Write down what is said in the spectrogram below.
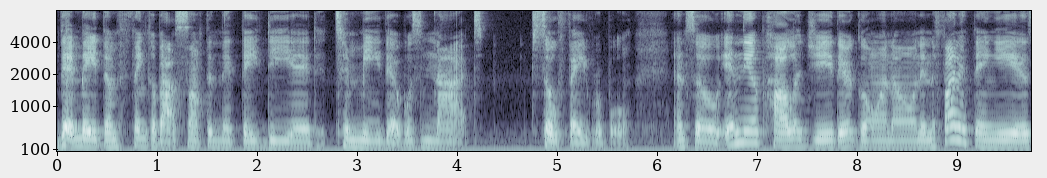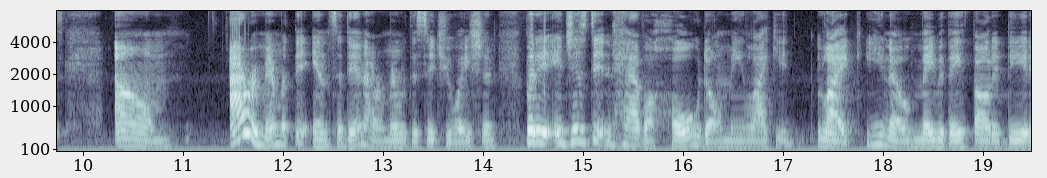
that made them think about something that they did to me that was not so favorable. And so in the apology, they're going on. And the funny thing is, um, I remember the incident, I remember the situation, but it, it just didn't have a hold on me like it, like, you know, maybe they thought it did.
